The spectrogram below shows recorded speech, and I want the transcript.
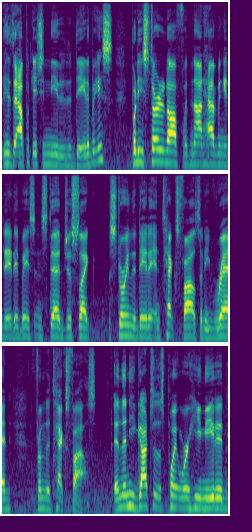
his application needed a database, but he started off with not having a database, instead just like storing the data in text files that he read from the text files. And then he got to this point where he needed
